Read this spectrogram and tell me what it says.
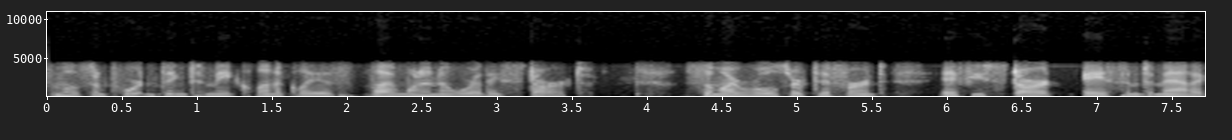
the most important thing to me clinically is that I want to know where they start. So my rules are different if you start asymptomatic,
